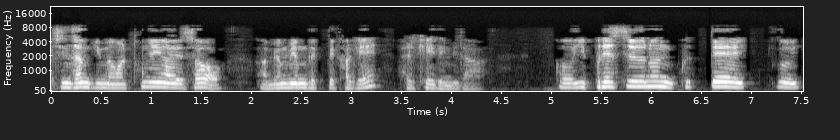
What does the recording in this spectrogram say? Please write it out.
진상규명을 통해서 명명백백하게 밝혀야 됩니다. 그 이 프레스는 그때 그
